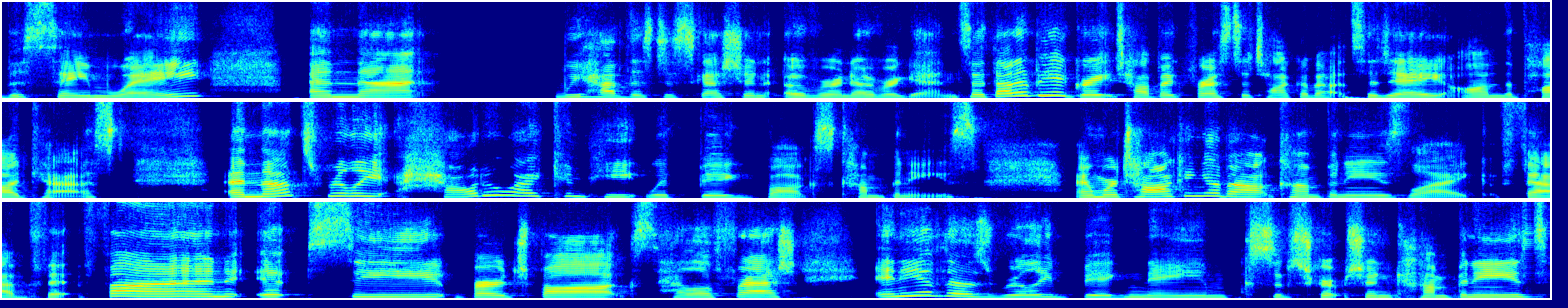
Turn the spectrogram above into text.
the same way and that we have this discussion over and over again. So I thought it'd be a great topic for us to talk about today on the podcast. And that's really how do I compete with big box companies? And we're talking about companies like FabFitFun, Ipsy, Birchbox, HelloFresh, any of those really big name subscription companies.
